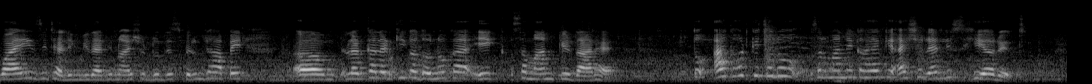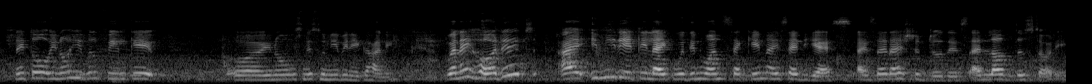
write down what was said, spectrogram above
why is he telling me that you know I should do this film जहाँ पे लड़का लड़की का दोनों का एक समान किरदार है। तो आई थॉट कि चलो, सलमान ने कहा है कि I should at least hear it नहीं तो you know he will feel के यू नो उसने सुनी भी नहीं कहानी। when I heard it, I immediately, like within one second, I said yes. I said I should do this. I love the story.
